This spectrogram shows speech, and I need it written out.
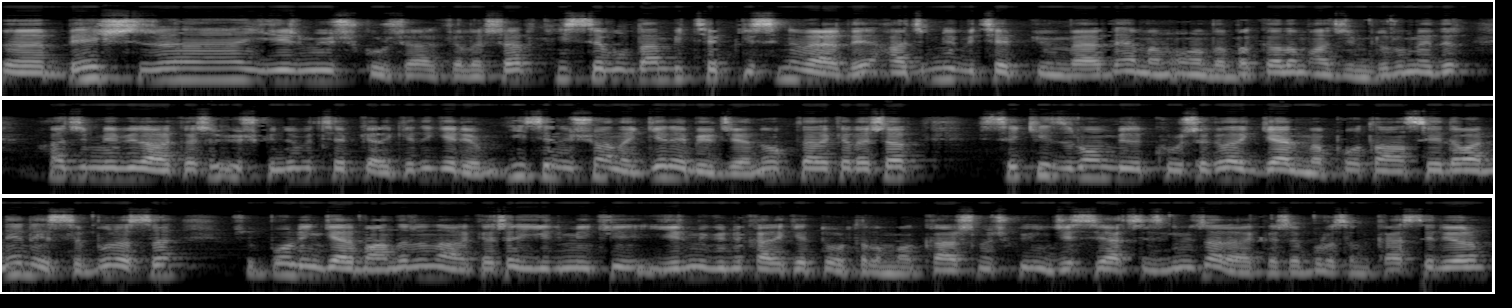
Ee, 5 lira 23 kuruş arkadaşlar. Hisse buradan bir tepkisini verdi. Hacimli bir tepkim verdi. Hemen ona da bakalım hacim durum nedir? Hacimli bir arkadaşlar 3 günde bir tepki hareketi geliyor. Hissenin şu anda gelebileceği nokta arkadaşlar 8 lira 11 kuruşa kadar gelme potansiyeli var. Neresi? Burası şu Bollinger bandının arkadaşlar 22 20 günlük hareketli ortalama. Karşıma çünkü ince siyah çizgimiz var arkadaşlar. Burasını kastediyorum.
